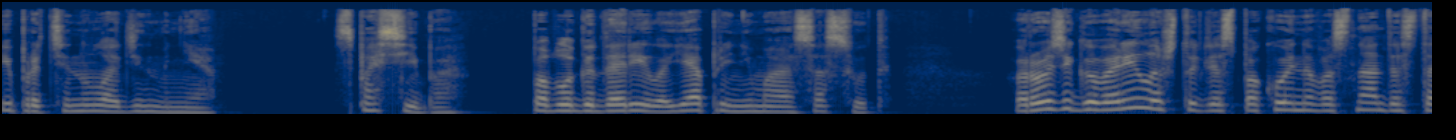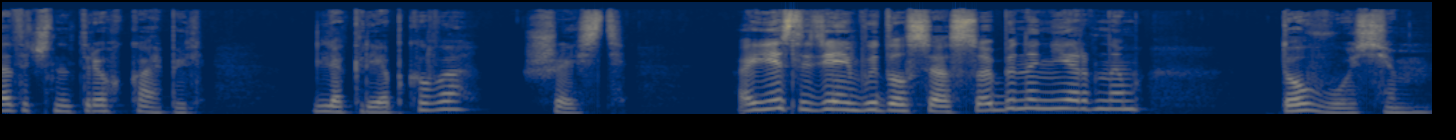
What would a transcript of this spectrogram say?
и протянул один мне. «Спасибо», — поблагодарила я, принимая сосуд. Рози говорила, что для спокойного сна достаточно трех капель, для крепкого — шесть. А если день выдался особенно нервным, то восемь.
